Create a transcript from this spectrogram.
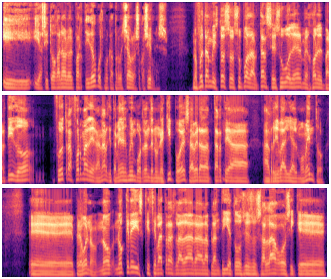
y, y así todo ganaron el partido, pues porque aprovecharon las ocasiones. No fue tan vistoso, supo adaptarse, supo leer mejor el partido. Fue otra forma de ganar, que también es muy importante en un equipo, ¿eh? saber adaptarte a- al rival y al momento. Eh, pero bueno, ¿no, ¿no creéis que se va a trasladar a la plantilla todos esos halagos y que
